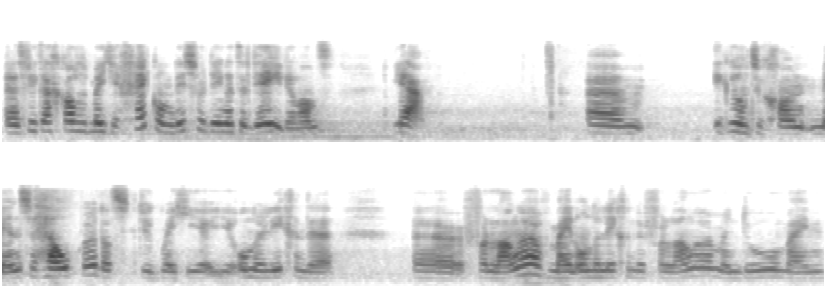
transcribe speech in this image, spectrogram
dat vind ik eigenlijk altijd een beetje gek om dit soort dingen te delen. Want ja, ik wil natuurlijk gewoon mensen helpen. Dat is natuurlijk een beetje je, je onderliggende uh, verlangen. Of mijn onderliggende verlangen, mijn doel, mijn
